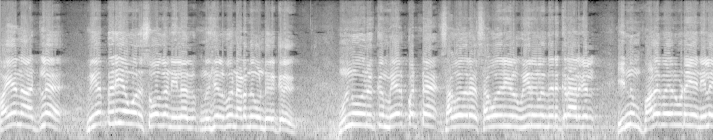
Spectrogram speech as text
வயநாட்டில் மிகப்பெரிய ஒரு சோக நிழல் நிகழ்வு நடந்து கொண்டிருக்கிறது. முன்னூறுக்கும் மேற்பட்ட சகோதர சகோதரிகள் உயிரிழந்திருக்கிறார்கள். இன்னும் பல பேருடைய நிலை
